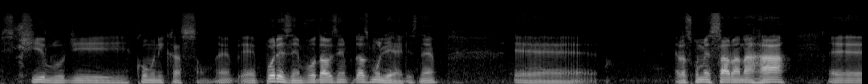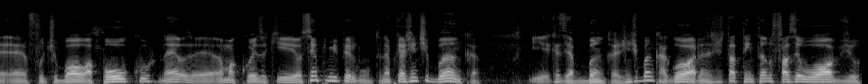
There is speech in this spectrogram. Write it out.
Estilo de comunicação. Né? É, por exemplo, vou dar o exemplo das mulheres, né? É, elas começaram a narrar é, é, futebol há pouco, né? É uma coisa que eu sempre me pergunto, né? Porque a gente banca, e, quer dizer, banca, a gente banca agora, né? a gente está tentando fazer o óbvio,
